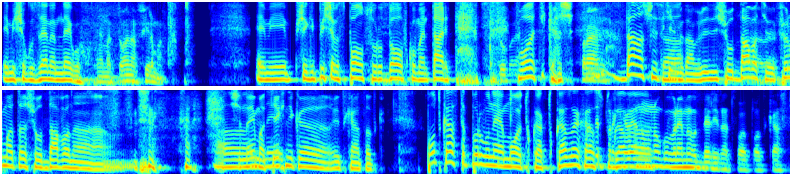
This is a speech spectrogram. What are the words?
Еми ще го вземем него. Ема той е на фирмата. Еми ще ги пишем спонсор отдолу в коментарите. Какво да ти кажа? Правим. Данъчни схеми там. И Ще отдава ти. Фирмата ще отдава на... ще наема техника и така нататък. Подкаста първо не е моето, както казах. Аз прекалено тогава... много време отдели на твоя подкаст.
